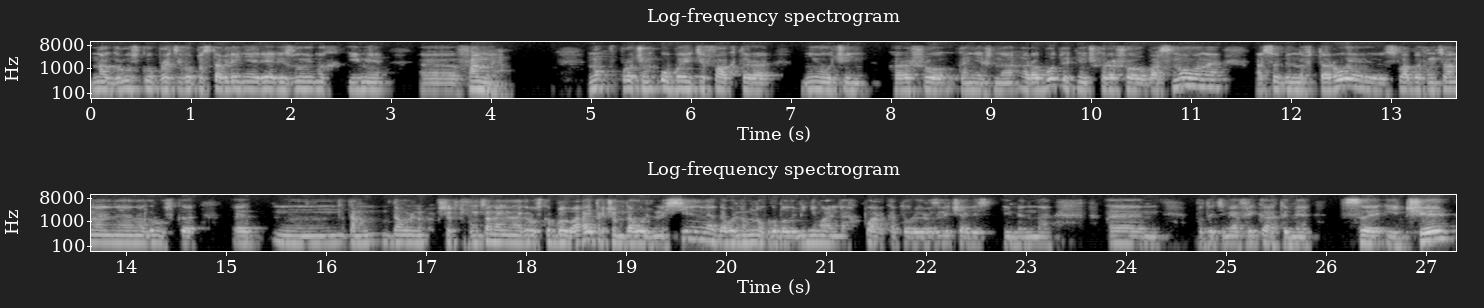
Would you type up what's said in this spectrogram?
нагрузку противопоставления реализуемых ими а, фонем. Ну, впрочем, оба эти фактора не очень хорошо, конечно, работают, не очень хорошо обоснованы, особенно второй, слабая функциональная нагрузка там довольно все-таки функциональная нагрузка была, и причем довольно сильная, довольно много было минимальных пар, которые различались именно э, вот этими африкатами С и Ч.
